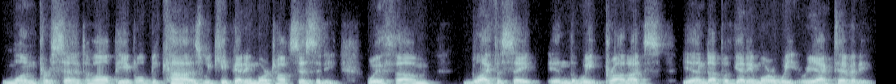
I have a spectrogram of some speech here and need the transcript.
one percent of all people because we keep getting more toxicity with um, glyphosate in the wheat products. You end up with getting more wheat reactivity.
